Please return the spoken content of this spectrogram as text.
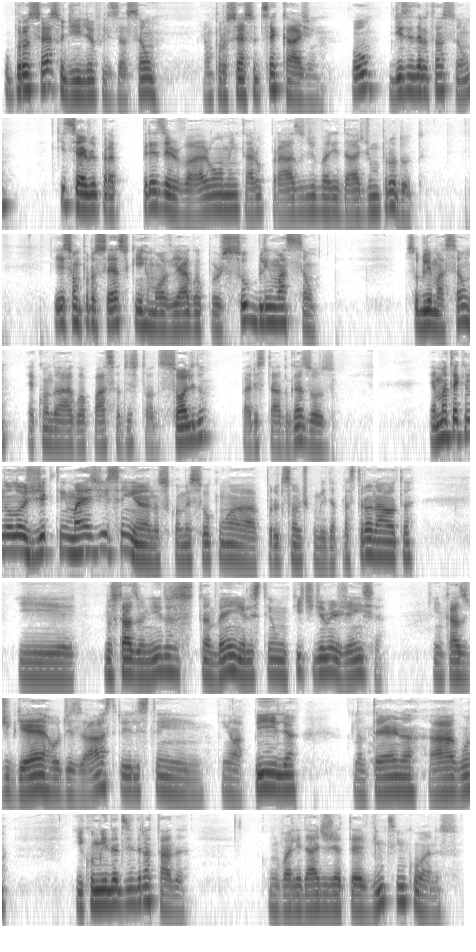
O processo de liofilização é um processo de secagem ou desidratação que serve para preservar ou aumentar o prazo de validade de um produto. Esse é um processo que remove água por sublimação. Sublimação é quando a água passa do estado sólido para o estado gasoso. É uma tecnologia que tem mais de 100 anos. Começou com a produção de comida para astronauta e nos Estados Unidos também eles têm um kit de emergência, que em caso de guerra ou desastre eles têm, têm uma pilha, lanterna, água e comida desidratada, com validade de até 25 anos.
